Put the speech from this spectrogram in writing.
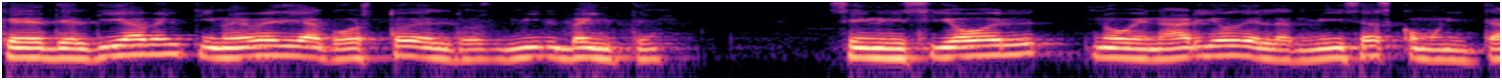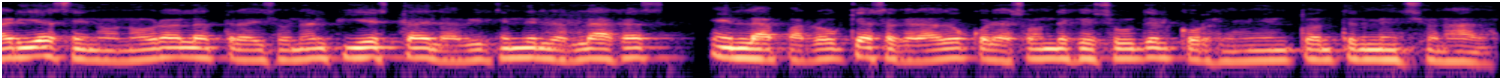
que desde el día 29 de agosto del 2020 se inició el novenario de las misas comunitarias en honor a la tradicional fiesta de la Virgen de las Lajas en la parroquia Sagrado Corazón de Jesús del corregimiento antes mencionado.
